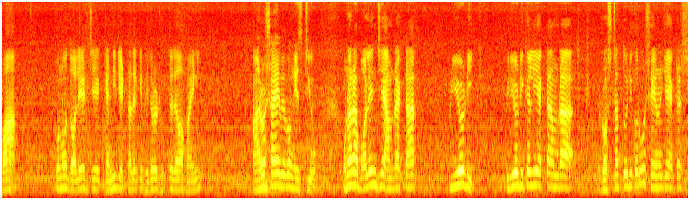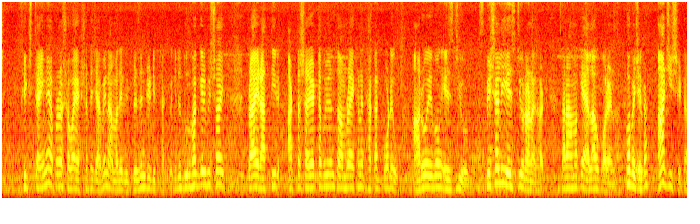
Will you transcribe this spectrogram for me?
বা কোনো দলের যে ক্যান্ডিডেট তাদেরকে ভিতরে ঢুকতে দেওয়া হয়নি। আরও সাহেব এবং এসডিও ওনারা বলেন যে আমরা একটা পিরিয়ডিক পিরিয়ডিক্যালি একটা আমরা রোস্টার তৈরি করব সেই অনুযায়ী একটা ফিক্সড টাইমে আপনারা সবাই একসাথে যাবেন আমাদের রিপ্রেজেন্টেটিভ থাকবে। কিন্তু দুর্ভাগ্যের বিষয় প্রায় রাত্রির আটটা সাড়ে আটটা পর্যন্ত আমরা এখানে থাকার পরেও আরও এবং এসডিও স্পেশালি এসডিও রানাঘাট তারা আমাকে অ্যালাউ করে না। কবে সেটা? আজই সেটা।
